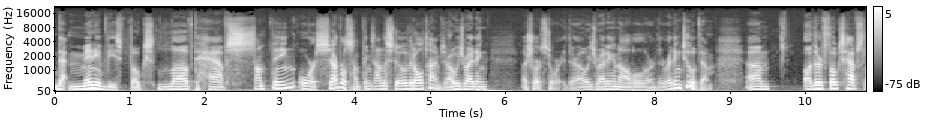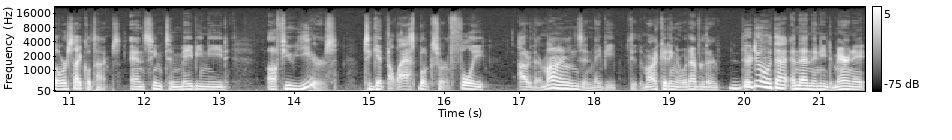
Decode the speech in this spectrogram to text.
that many of these folks love to have something or several somethings on the stove at all times. They're always writing a short story, they're always writing a novel, or they're writing two of them. Um, other folks have slower cycle times and seem to maybe need a few years to get the last book sort of fully out of their minds and maybe do the marketing or whatever they're they're doing with that and then they need to marinate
